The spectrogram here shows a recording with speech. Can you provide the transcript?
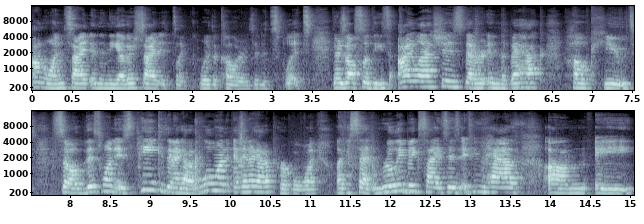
on one side and then the other side it's like where the color is and it splits. There's also these eyelashes that are in the back. How cute. So this one is pink, then I got a blue one, and then I got a purple one. Like I said, really big sizes. If you have um, a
